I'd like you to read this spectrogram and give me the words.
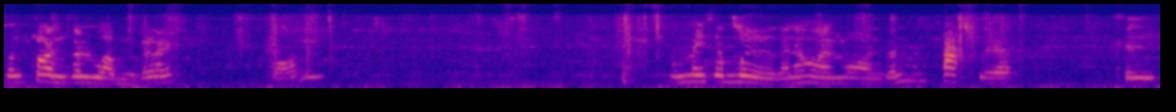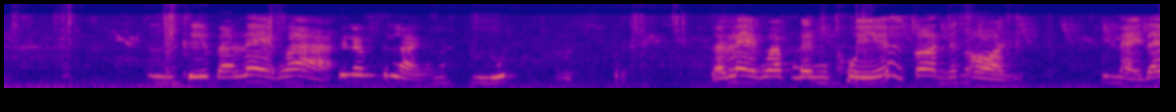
บางก้อนก็รวมก็เลยพร้อมมันไม่เสมอกันนะหอยมอนก็มันปักเลยอะคืออืมคือตอนแรกว่าไม่นั่นเป็นไรนะมันรุดตอนแรกว่าเพลินคุยเอ้อก้อนนึงอ่อน ที่ไหนได้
